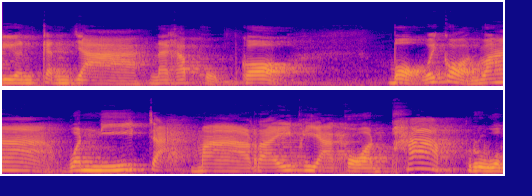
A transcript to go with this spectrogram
เดือนกันยานะครับ ผมก็ บอกไว้ก่อนว่าวันนี้จะมาไร้พยากรณ์ภาพรวม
